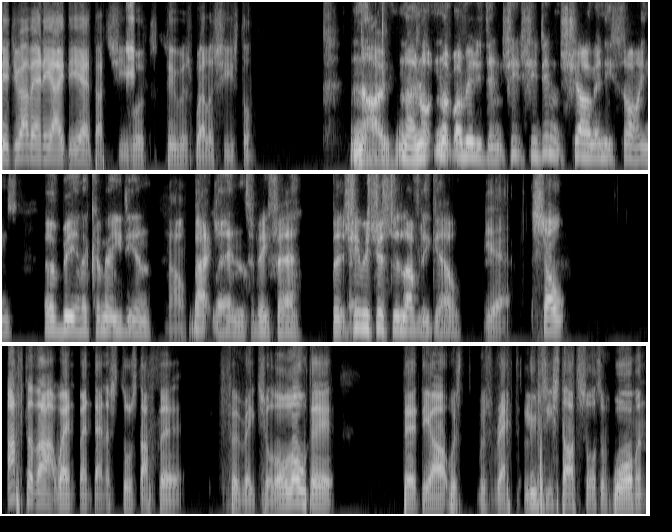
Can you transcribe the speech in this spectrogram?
did you have any idea that she would do as well as she's done? No, no, not not. I really didn't. She she didn't show any signs of being a comedian No. back then. To be fair, but she was just a lovely girl. Yeah. So after that, when when Dennis does that for for Rachel, although the the the art was was wrecked, Lucy starts sort of warming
